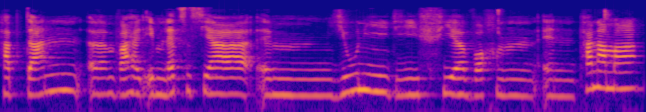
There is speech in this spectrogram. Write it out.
habe dann ähm, war halt eben letztes Jahr im Juni die vier Wochen in Panama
